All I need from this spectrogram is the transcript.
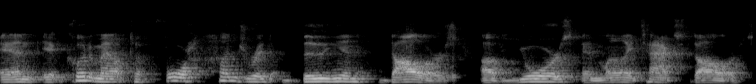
and it could amount to $400 billion of yours and my tax dollars.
